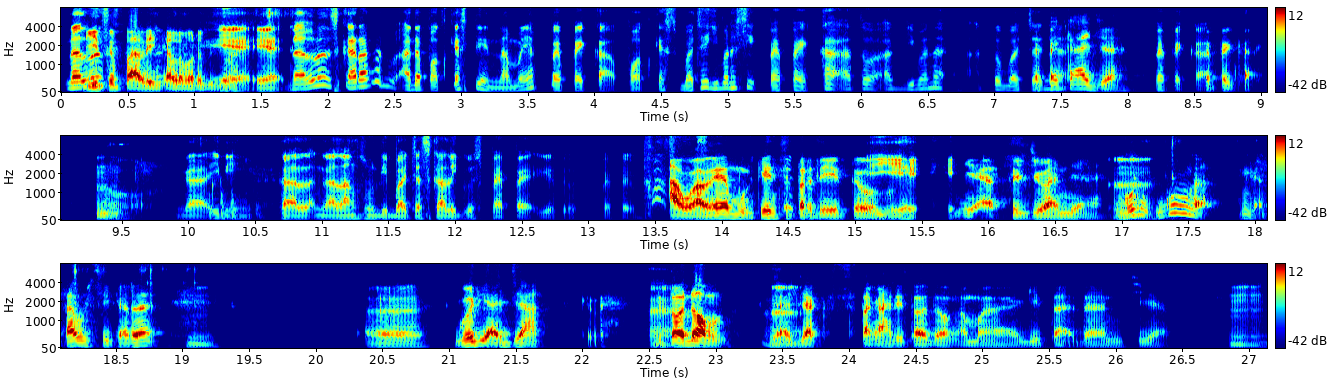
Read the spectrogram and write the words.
nah, lu gitu paling kalau menurut gue Iya, iya. Nah, lu sekarang kan ada podcast nih, namanya PPK Podcast. Baca gimana sih? PPK atau ah, gimana? Atau bacanya PPK aja PPK? PPK Hmm. Oh, nggak ini, nggak, nggak langsung dibaca sekaligus PP gitu. PP. awalnya mungkin seperti itu Iya. Iya tujuannya. Gue Hmm. gue nggak nggak tahu sih karena Hmm. eh gue diajak, Ah, ditodong, ah, diajak setengah ditodong sama Gita dan Cia. hmm.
